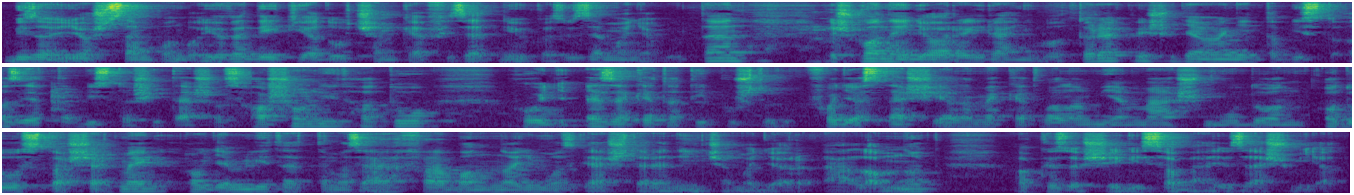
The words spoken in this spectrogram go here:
bizonyos szempontból jövedéki adót sem kell fizetniük az üzemanyag után, és van egy arra irányuló törekvés, ugye megint a bizt- azért a biztosításhoz hasonlítható, hogy ezeket a típusú fogyasztási elemeket valamilyen más módon adóztassák meg. Ahogy említettem, az áfában nagy mozgástere nincs a magyar államnak a közösségi szabályozás miatt.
